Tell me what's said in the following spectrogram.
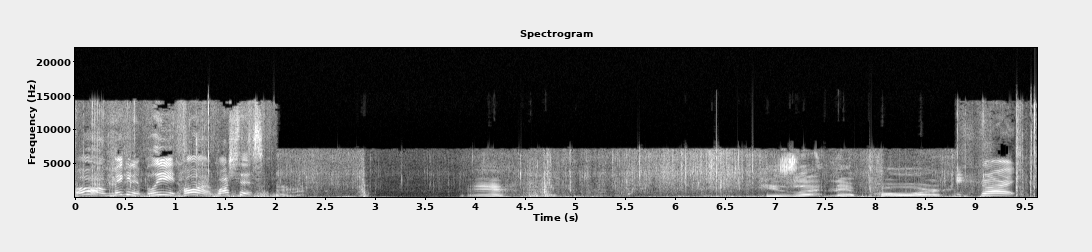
Oh, I'm making it bleed. Hold on, watch this. Yeah. He's letting it pour. All right,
